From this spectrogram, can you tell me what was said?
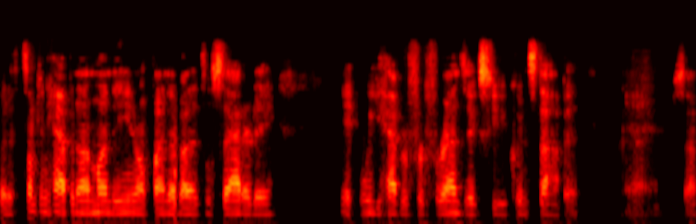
but if something happened on Monday, you don't find out about it until Saturday. It, we have it for forensics, so you couldn't stop it. So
